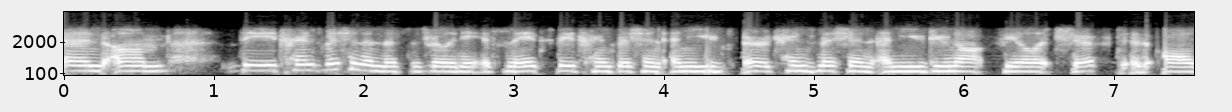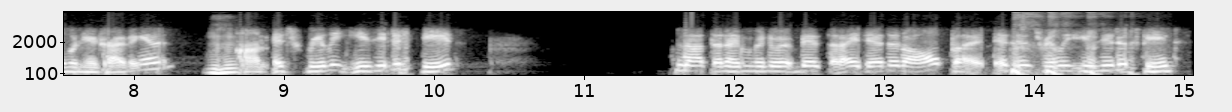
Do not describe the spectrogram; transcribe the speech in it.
And um, the transmission in this is really neat. It's an eight-speed transmission, and you or transmission, and you do not feel it shift at all when you're driving it. Mhm. Um, it's really easy to speed. Not that I'm going to admit that I did at all, but it is really easy to speed.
